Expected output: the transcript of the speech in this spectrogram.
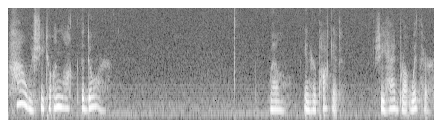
How was she to unlock the door? Well, in her pocket, she had brought with her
